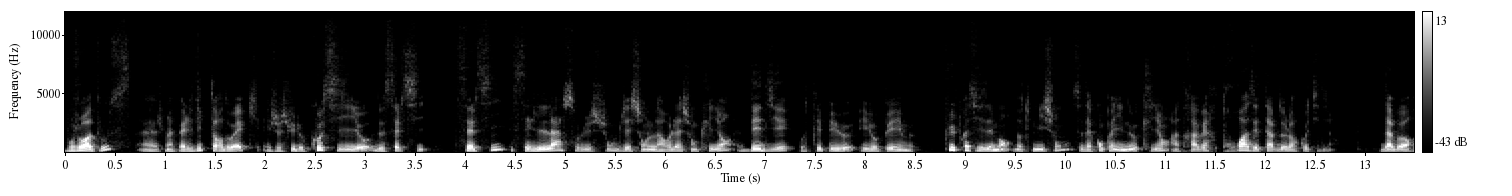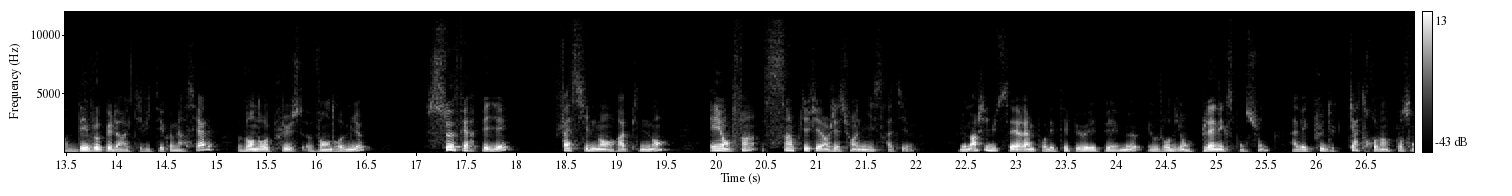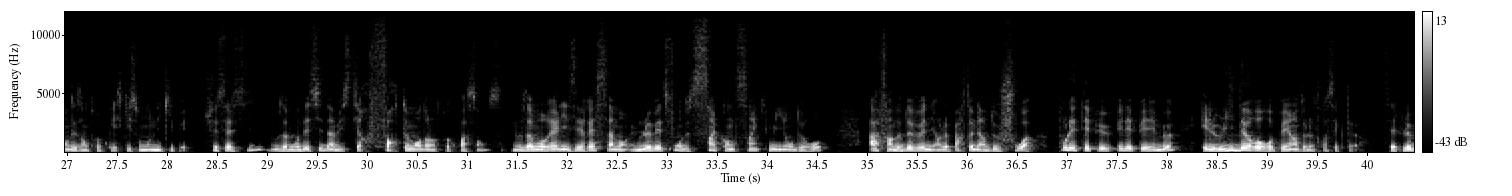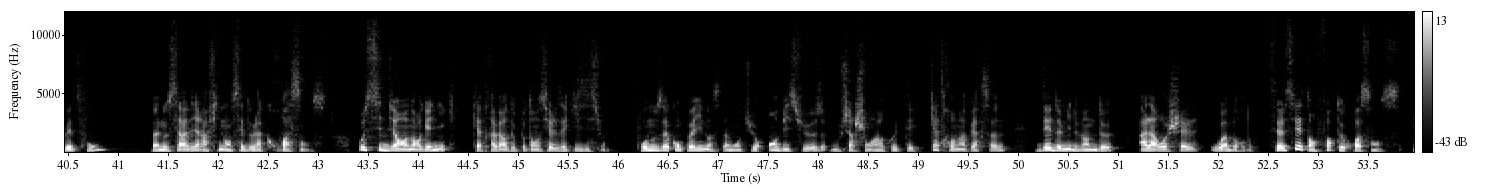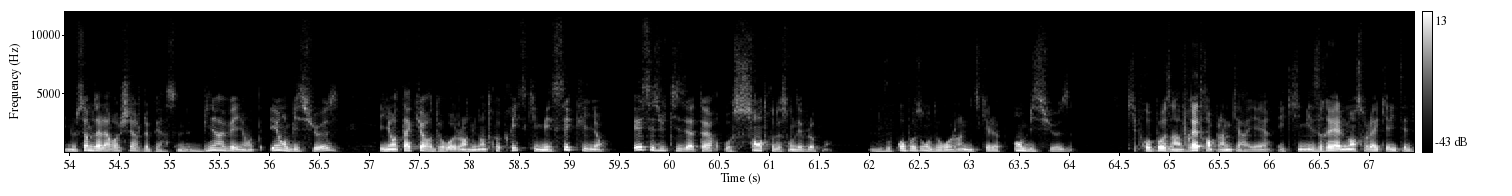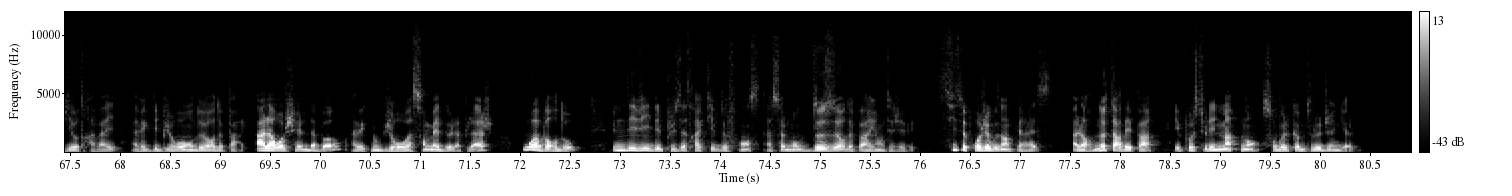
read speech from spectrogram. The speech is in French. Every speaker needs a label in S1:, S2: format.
S1: Bonjour à tous, euh, je m'appelle Victor Dweck et je suis le co-CEO de Celle-ci. Celle-ci, c'est la solution de gestion de la relation client dédiée aux TPE et aux PME. Plus précisément, notre mission, c'est d'accompagner nos clients à travers trois étapes de leur quotidien. D'abord, développer leur activité commerciale, vendre plus, vendre mieux, se faire payer, facilement, rapidement, et enfin, simplifier leur gestion administrative. Le marché du CRM pour les TPE et PME est aujourd'hui en pleine expansion, avec plus de 80% des entreprises qui sont non équipées. Chez celle-ci, nous avons décidé d'investir fortement dans notre croissance et nous avons réalisé récemment une levée de fonds de 55 millions d'euros afin de devenir le partenaire de choix pour les TPE et les PME et le leader européen de notre secteur. Cette levée de fonds va nous servir à financer de la croissance, aussi bien en organique qu'à travers de potentielles acquisitions. Pour nous accompagner dans cette aventure ambitieuse, nous cherchons à recruter 80 personnes dès 2022 à La Rochelle ou à Bordeaux. Celle-ci est en forte croissance et nous sommes à la recherche de personnes bienveillantes et ambitieuses ayant à cœur de rejoindre une entreprise qui met ses clients et ses utilisateurs au centre de son développement. Nous vous proposons de rejoindre une scale-up ambitieuse qui propose un vrai tremplin de carrière et qui mise réellement sur la qualité de vie au travail avec des bureaux en dehors de Paris. À La Rochelle d'abord, avec nos bureaux à 100 mètres de la plage, ou à Bordeaux, une des villes les plus attractives de France à seulement 2 heures de Paris en TGV. Si ce projet vous intéresse, alors ne tardez pas et postulez maintenant sur Welcome to the Jungle.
